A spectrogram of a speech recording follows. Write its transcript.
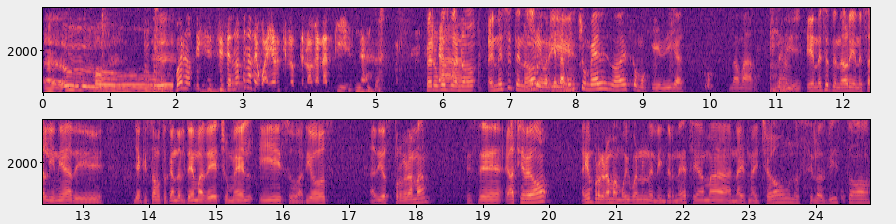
Ah, uh, oh. Eh. Bueno, si, si se lo hacen a The Wire, que no te lo hagan a ti. o sea. Pero pues bueno, en ese tenor. Sí, porque y- también Chumel no es como que digas, no mames. y- y en ese tenor y en esa línea de. Ya que estamos tocando el tema de Chumel y su adiós. Adiós programa. Este. HBO. Hay un programa muy bueno en el internet. Se llama Night Night Show. No sé si lo has visto.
